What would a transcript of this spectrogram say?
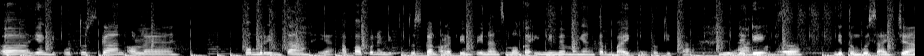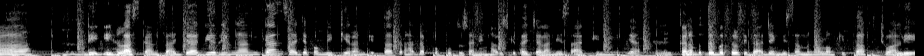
uh, yang diputuskan oleh pemerintah ya apa pun yang diputuskan oleh pimpinan semoga ini memang yang terbaik untuk kita. Ya, jadi uh, ditunggu saja diikhlaskan saja, diringankan saja pemikiran kita terhadap keputusan yang harus kita jalani saat ini ya. Karena betul-betul tidak ada yang bisa menolong kita kecuali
